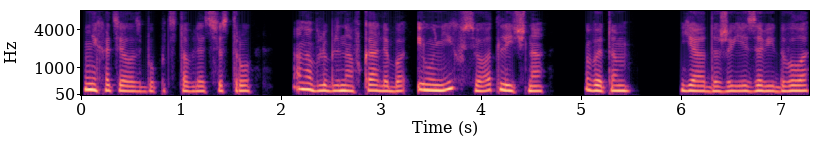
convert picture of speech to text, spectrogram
Не хотелось бы подставлять сестру. Она влюблена в Калиба, и у них все отлично. В этом я даже ей завидовала.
